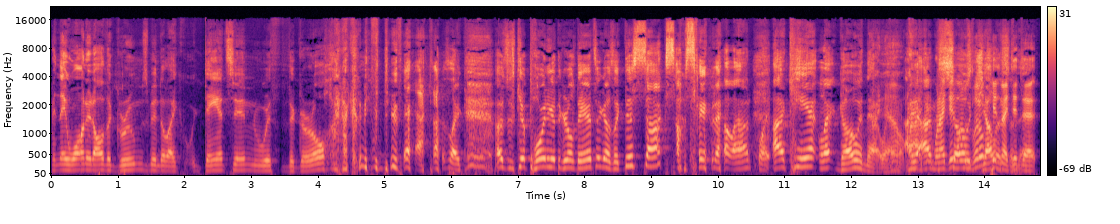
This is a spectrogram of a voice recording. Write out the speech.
and they wanted all the groomsmen to like dance in with the girl. I couldn't even do that. I was like, I was just kept pointing at the girl dancing. I was like, "This sucks." I was saying it out loud. I can't let go in that way. No, I, I, I'm when I did so when I was a little kid and I did that.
